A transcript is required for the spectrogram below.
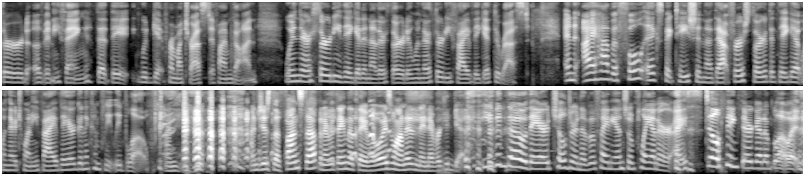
third of anything that they would get from a trust if I'm gone. When they're 30 they get another third and when they're 35 they get the rest. And I have a full expectation that that first third that they get when they're 25 they are going to completely blow. on, on just the fun stuff and everything that they've always wanted and they never could get. Even though they are children of a financial planner, I still think they're going to blow it.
